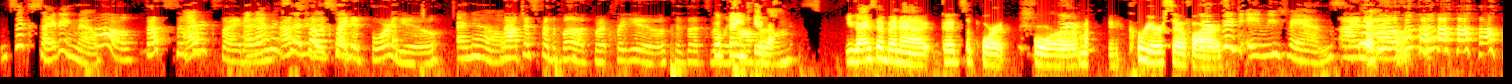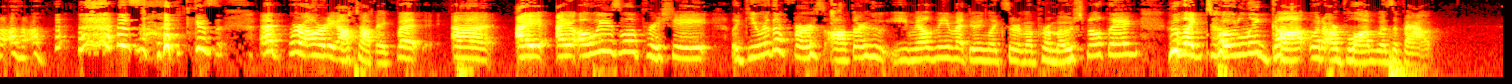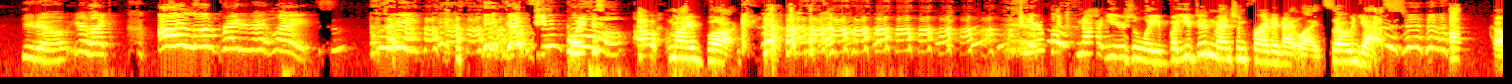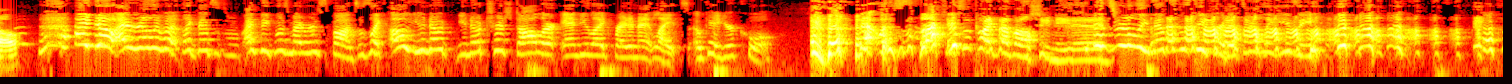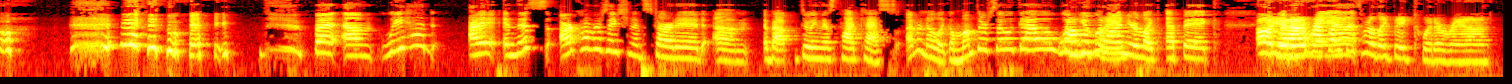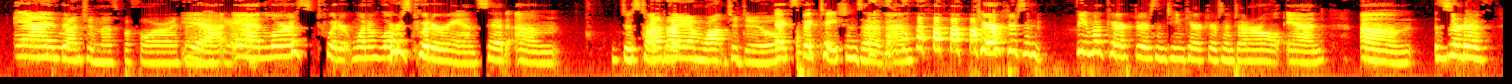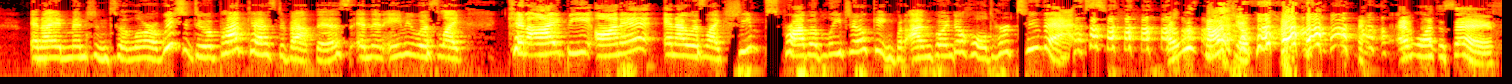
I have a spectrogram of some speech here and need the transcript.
It's exciting though. Oh, that's super I'm- exciting. and I'm excited so it's like- excited for you. I know. Not just for the book, but for you, because that's Well, really thank you. awesome. You guys have been a good support for my career so far. We're far. big Amy fans. I know. because uh, we're already off topic, but uh, I I always will appreciate like you were the first author who emailed me about doing like sort of a promotional thing, who like totally got what our blog was about. You know, you're like, I love Friday Night Lights. Like, you guys seem cool. out my book. And you're like, not usually, but you did mention Friday Night Lights, so yes. So, I know. I really went like that's. I think was my response. It's like, oh, you know, you know Trish Doller, and you like Friday Night Lights. Okay, you're cool. That was like, This is like that's all she needed. it's really that's the secret. It's really easy. anyway, but um, we had I and this our conversation had started um about doing this podcast. I don't know, like a month or so ago when you went on your like epic oh yeah, Twitter I had rant. like this really big Twitter rant. and I've mentioned this before. I think. Yeah, and Laura's Twitter, one of Laura's Twitter rants had um just talked as about I am wont to do. expectations of um, characters and female characters and teen characters in general, and um sort of. And I had mentioned to Laura, we should do a podcast about this. And then Amy was like, can I be on it? And I was like, she's probably joking, but I'm going to hold her to that. I was not joking. I have a lot to say.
